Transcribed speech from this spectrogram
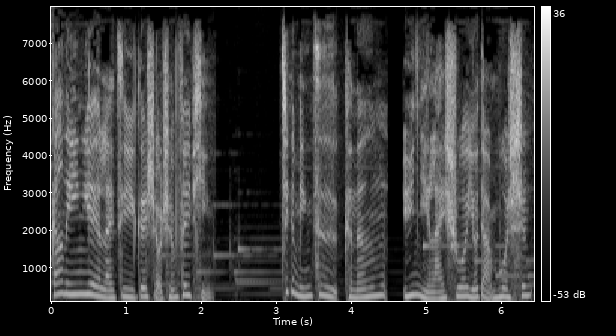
刚刚的音乐来自于歌手陈飞平，这个名字可能与你来说有点陌生。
